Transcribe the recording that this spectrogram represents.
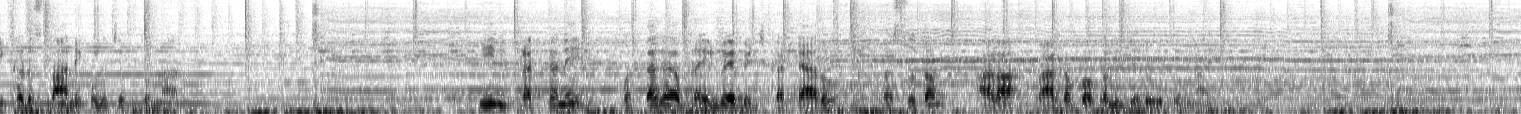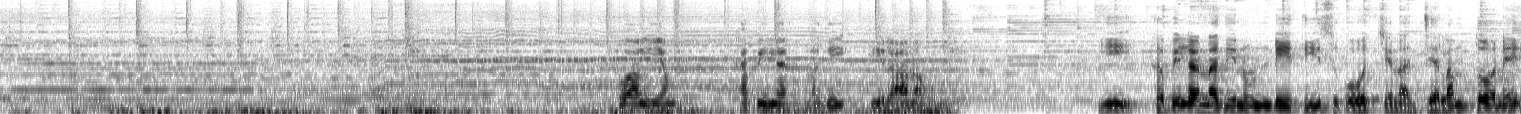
ఇక్కడ స్థానికులు చెబుతున్నారు. దీని ప్రక్కనే కొత్తగా రైల్వే బ్రిడ్జ్ కట్టారు. ప్రస్తుతం అలా రాకపోకలు జరుగుతున్నాయి. దేవాలయం కపిల నది తీరాన ఉంది. ఈ కపిల నది నుండి తీసుకువచ్చిన జలంతోనే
